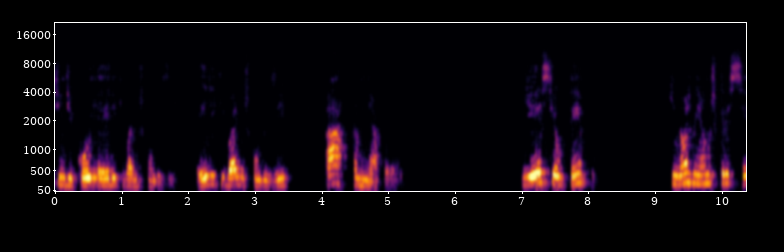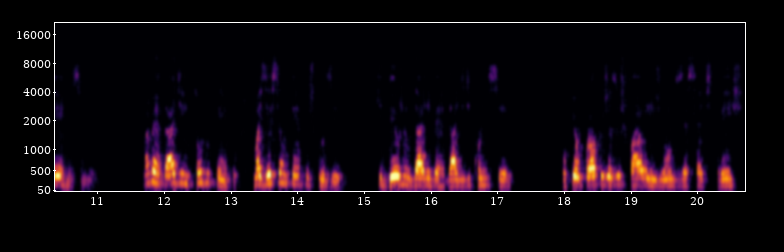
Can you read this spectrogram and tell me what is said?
te indicou e é Ele que vai nos conduzir. É Ele que vai nos conduzir a caminhar por ela. E esse é o tempo que nós venhamos crescer no Senhor. Na verdade, em todo o tempo. Mas esse é um tempo exclusivo, que Deus nos dá a liberdade de conhecê-lo. Porque o próprio Jesus fala em João 17, 3,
